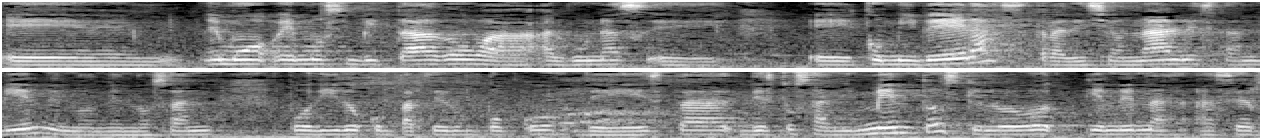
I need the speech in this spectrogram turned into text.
hemos, hemos, invitado a algunas eh, comideras tradicionales también, en donde nos han podido compartir un poco de, esta, de estos alimentos que luego tienden a, ser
